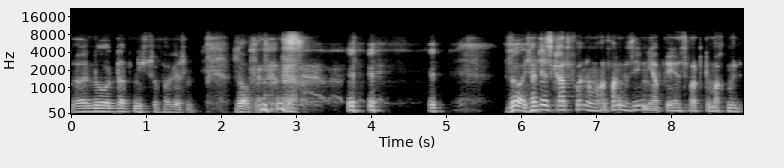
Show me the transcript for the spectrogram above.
Äh, nur das nicht zu vergessen. So. so, ich hatte jetzt gerade vorhin am Anfang gesehen, ihr habt ja jetzt was gemacht mit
